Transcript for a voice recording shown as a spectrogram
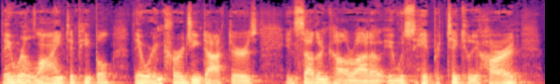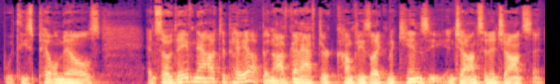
They were lying to people. They were encouraging doctors. In southern Colorado, it was hit particularly hard with these pill mills. And so they've now had to pay up. And I've gone after companies like McKinsey and Johnson & Johnson.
